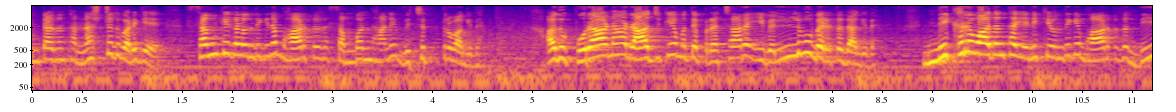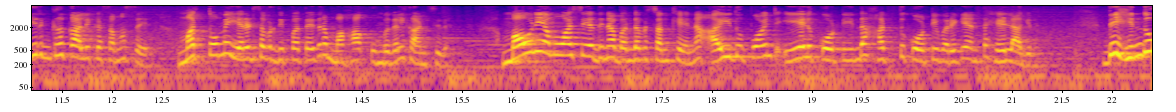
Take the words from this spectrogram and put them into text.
ಉಂಟಾದಂಥ ನಷ್ಟದವರೆಗೆ ಸಂಖ್ಯೆಗಳೊಂದಿಗಿನ ಭಾರತದ ಸಂಬಂಧನೇ ವಿಚಿತ್ರವಾಗಿದೆ. ಅದು ಪುರಾಣ, ರಾಜಕೀಯ ಮತ್ತು ಪ್ರಚಾರ ಇವೆಲ್ಲವೂ ಬೆರೆತದಾಗಿದೆ. ನಿಖರವಾದಂಥ ಎಣಿಕೆಯೊಂದಿಗೆ ಭಾರತದ ದೀರ್ಘಕಾಲಿಕ ಸಮಸ್ಯೆ ಮತ್ತೊಮ್ಮೆ ಎರಡು ಸಾವಿರದ ಇಪ್ಪತ್ತೈದರ ಮಹಾಕುಂಭದಲ್ಲಿ ಕಾಣಿಸಿದೆ. ಮೌನಿ ಅಮಾವಾಸ್ಯೆಯ ದಿನ ಬಂದವರ ಸಂಖ್ಯೆಯನ್ನು ಐದು ಪಾಯಿಂಟ್ ಏಳು ಕೋಟಿಯಿಂದ ಹತ್ತು ಕೋಟಿವರೆಗೆ ಅಂತ ಹೇಳಲಾಗಿದೆ. ದಿ ಹಿಂದೂ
